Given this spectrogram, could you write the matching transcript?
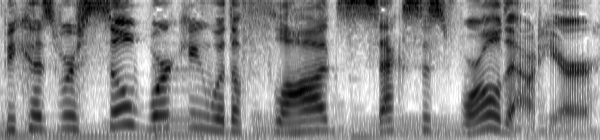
because we're still working with a flawed, sexist world out here.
